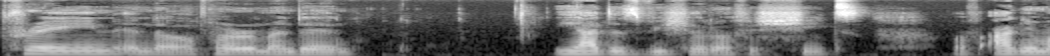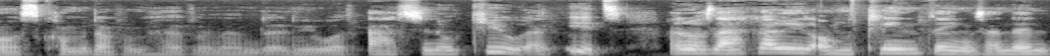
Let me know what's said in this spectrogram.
praying in the upper room and then he had this vision of a sheet of animals coming down from heaven and then he was asked, you know, kill and eat. And it was like, I unclean things. And then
